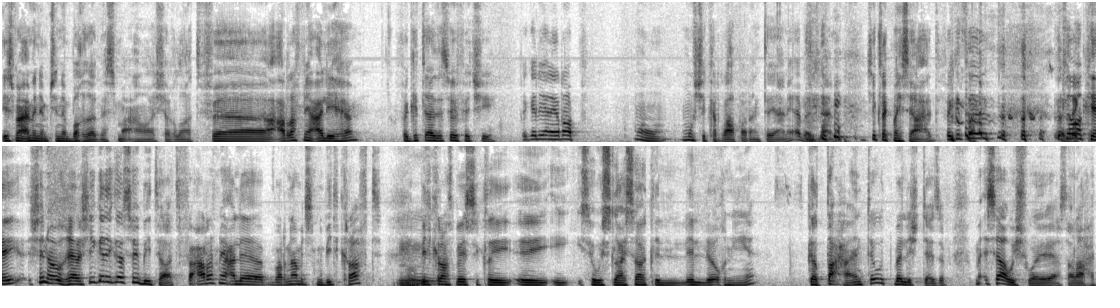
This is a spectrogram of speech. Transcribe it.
يسمع امينيم كنا ببغداد نسمعها شغلات. فعرفني عليها. فقلت له هذا أسوي فد شيء فقال لي يعني راب مو مو شكل رابر أنت يعني أبد يعني. شكلك ما يساعد. فقلت له قلت له أوكي شنو غير شيء قال لي أسوي بيتات فعرفني على برنامج اسمه BeatCraft BeatCraft basically يسوي سلايسات لل- للأغنية. تقطعها أنت وتبلش تعزف. مأساوي شوية صراحة.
